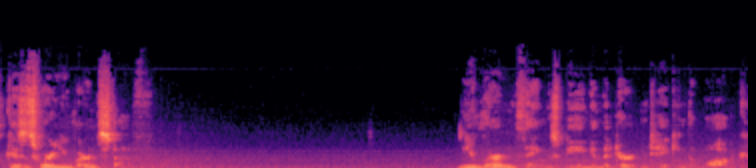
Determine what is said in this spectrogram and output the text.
Because it's where you learn stuff. You learn things being in the dirt and taking the walk.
